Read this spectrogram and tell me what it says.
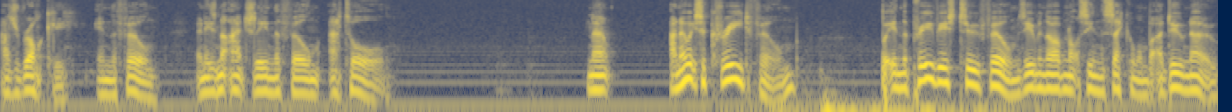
as Rocky in the film, and he's not actually in the film at all. Now, I know it's a Creed film, but in the previous two films, even though I've not seen the second one, but I do know,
